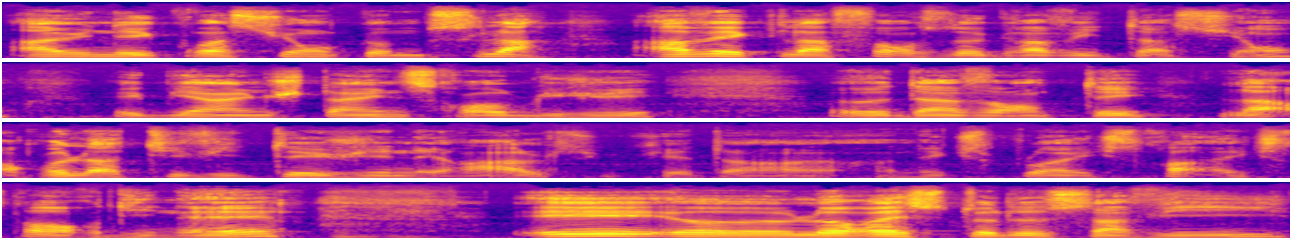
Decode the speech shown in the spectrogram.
à une équation comme cela avec la force de gravitation, eh bien Einstein sera obligé euh, d'inventer la relativité générale, ce qui est un, exploit extraordinaire. Et le reste de sa vie,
